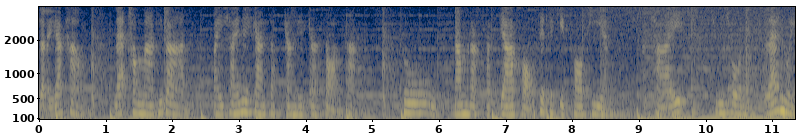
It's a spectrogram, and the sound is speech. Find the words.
จริยธรรม และธรรมาภิบาล ไปใช้ในการจัดการเรียนการสอนค่ะ ครูนำหลักปรัชญาของเศรษฐกิจพอเพียง มาใช้ ชุมชน และหน่วย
